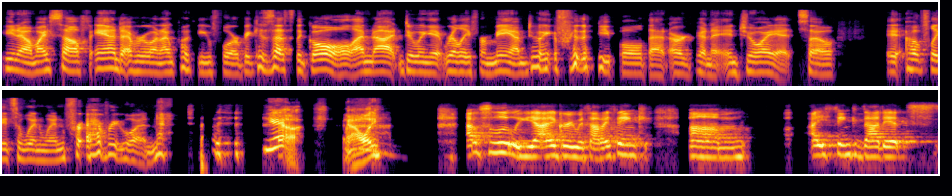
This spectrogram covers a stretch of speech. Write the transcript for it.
you know myself and everyone I'm cooking for because that's the goal. I'm not doing it really for me. I'm doing it for the people that are going to enjoy it. So it, hopefully, it's a win-win for everyone. yeah, Aly. Absolutely. Yeah, I agree with that. I think um, I think that it's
